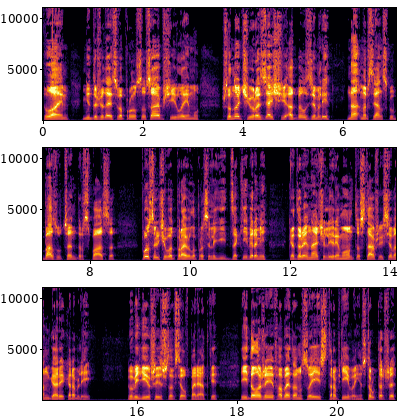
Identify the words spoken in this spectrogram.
Лайм, не дожидаясь вопроса, сообщила ему, что ночью разящий отбыл с Земли на марсианскую базу Центр Спаса, после чего отправила проследить за киберами, которые начали ремонт оставшихся в ангаре кораблей. Убедившись, что все в порядке, и доложив об этом своей строптивой инструкторше,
